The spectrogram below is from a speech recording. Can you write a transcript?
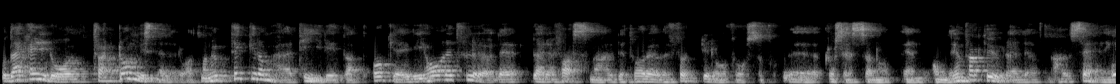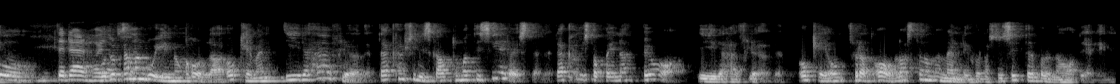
Och där kan ju då tvärtom istället då, att man upptäcker de här tidigt att okej, okay, vi har ett flöde där det fastnar. Det tar över 40 dagar för oss att eh, processa en, om det är en faktura eller en sändning. Oh, det där har och då kan man gå in och kolla, okej, okay, men i det här flödet, där kanske vi ska automatisera istället. Där kan vi stoppa in FPA i det här flödet. Okej, okay, för att avlasta de här människorna som sitter på den här avdelningen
